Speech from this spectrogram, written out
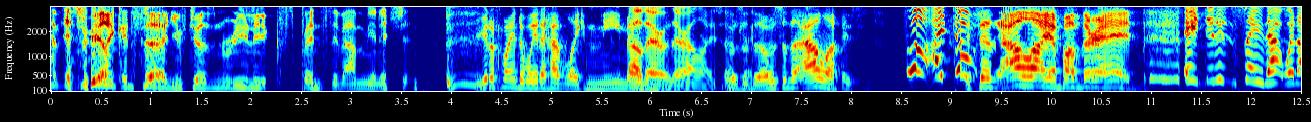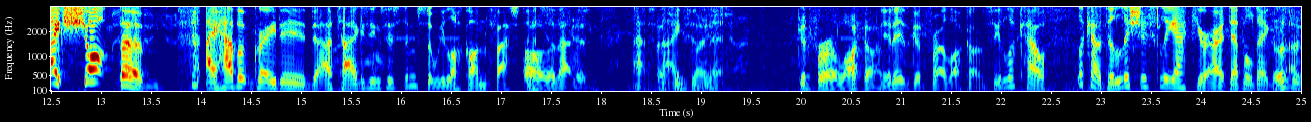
I'm just really concerned you've chosen really expensive ammunition. You're gonna find a way to have like knee. Oh, they're- they're allies, Those are those are the allies. What? I don't. It says ally above their head. It didn't say that when I shot them. I have upgraded our targeting system, so we lock on faster. Oh, so that's that's good. that's That nice, isn't nice. it? Good for our lock-ons. It is good for our lock on. See, look how look how deliciously accurate our deviled eggs Those are. are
